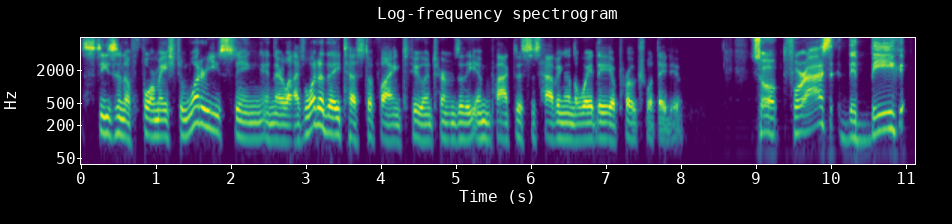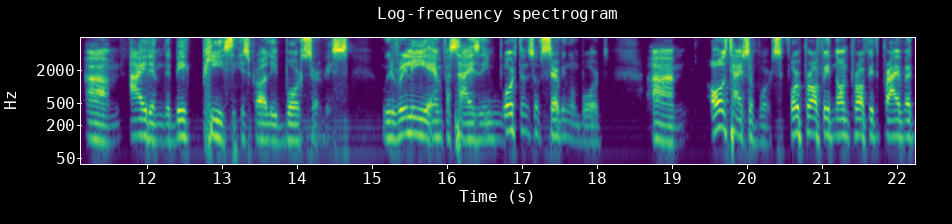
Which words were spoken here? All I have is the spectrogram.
season of formation? What are you seeing in their lives? What are they testifying to in terms of the impact this is having on the way they approach what they do? So for us, the big um, item, the big piece is probably board service. We really emphasize the importance of serving on board um, all types of boards for-profit non-profit private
